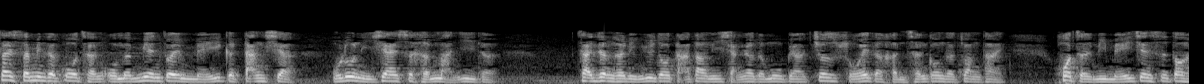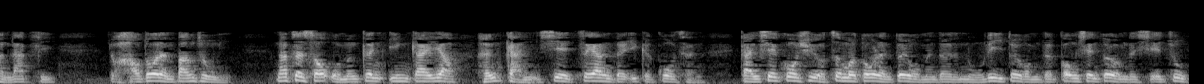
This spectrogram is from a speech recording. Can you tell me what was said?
在生命的过程，我们面对每一个当下，无论你现在是很满意的，在任何领域都达到你想要的目标，就是所谓的很成功的状态，或者你每一件事都很 lucky，有好多人帮助你，那这时候我们更应该要很感谢这样的一个过程，感谢过去有这么多人对我们的努力、对我们的贡献、对我们的协助。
